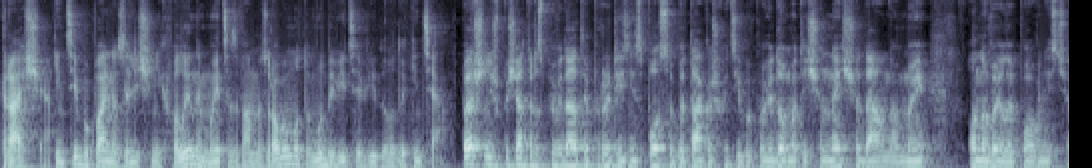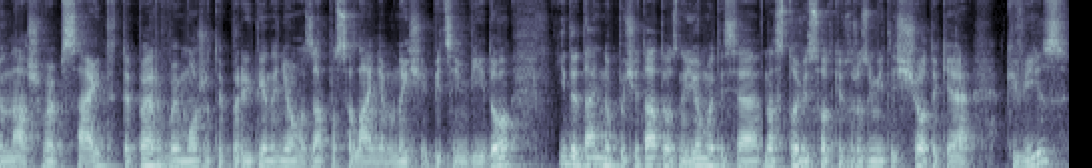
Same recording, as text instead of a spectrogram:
краще. В кінці буквально за лічені хвилини ми це з вами зробимо, тому дивіться відео до кінця. Перш ніж почати розповідати про різні способи, також хотів би повідомити, що нещодавно ми оновили повністю наш веб-сайт. Тепер ви можете перейти на нього за посиланням нижче під цим відео. І детально почитати, ознайомитися на 100% зрозуміти, що таке квіз,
